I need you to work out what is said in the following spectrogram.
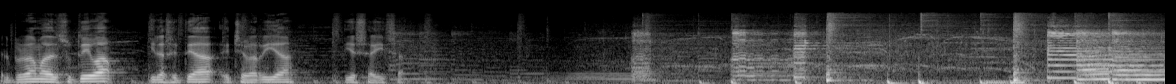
el programa del SUTEBA y la CTA Echeverría y Ezeiza. Thank.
